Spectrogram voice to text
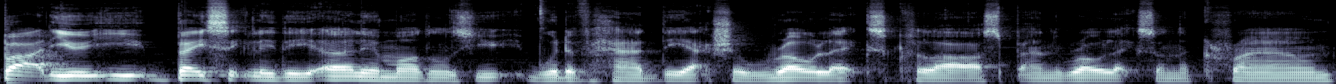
but you, you basically the earlier models you would have had the actual Rolex clasp and Rolex on the crown.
